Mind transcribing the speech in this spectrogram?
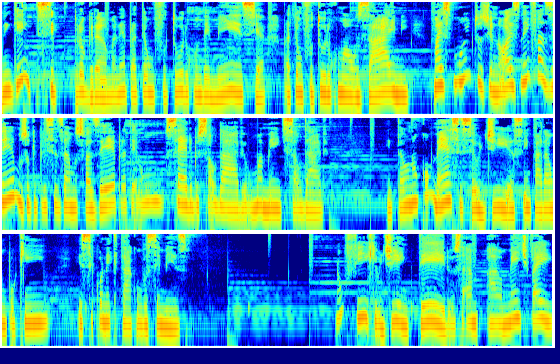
Ninguém se programa, né, para ter um futuro com demência, para ter um futuro com Alzheimer, mas muitos de nós nem fazemos o que precisamos fazer para ter um cérebro saudável, uma mente saudável. Então não comece seu dia sem parar um pouquinho e se conectar com você mesmo. Não fique o dia inteiro, a, a mente vai,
